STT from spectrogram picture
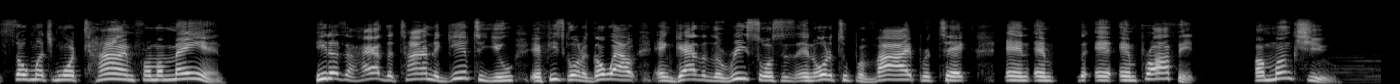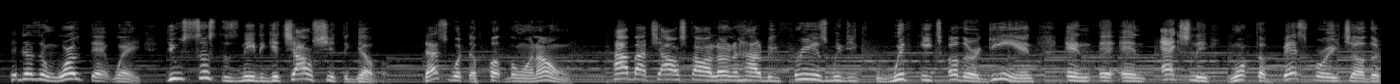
so much more time from a man. He doesn't have the time to give to you if he's going to go out and gather the resources in order to provide, protect, and and and, profit amongst you. It doesn't work that way. You sisters need to get y'all shit together. That's what the fuck going on. How about y'all start learning how to be friends with each, with each other again and, and, actually want the best for each other?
